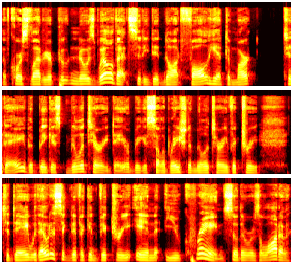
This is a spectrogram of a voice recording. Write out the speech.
Of course, Vladimir Putin knows well that city did not fall. He had to mark today, the biggest military day or biggest celebration of military victory today, without a significant victory in Ukraine. So there was a lot of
